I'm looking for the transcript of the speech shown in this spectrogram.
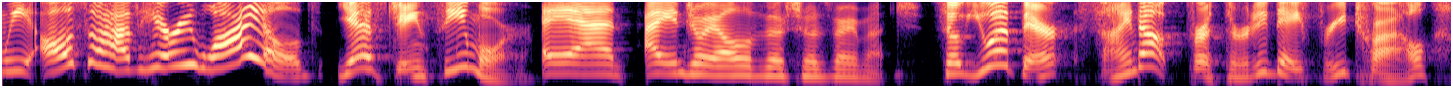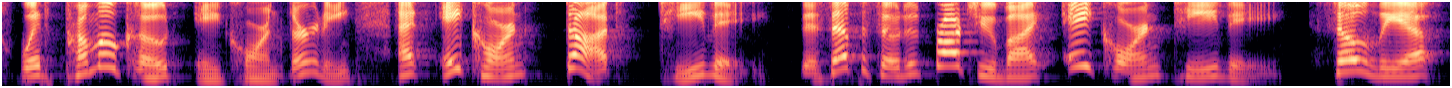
we also have Harry Wild. yes, Jane Seymour. And I enjoy all of those shows very much. So you out there, sign up for a 30-day free trial with promo code ACORN30 at acorn.tv. This episode is brought to you by Acorn TV. So Leah,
